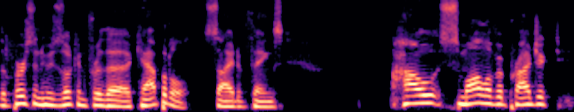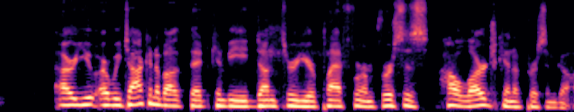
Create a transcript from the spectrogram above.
the person who's looking for the capital side of things. How small of a project are you are we talking about that can be done through your platform versus how large can a person go?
